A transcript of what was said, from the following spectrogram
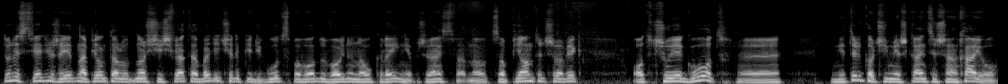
który stwierdził, że jedna piąta ludności świata będzie cierpieć głód z powodu wojny na Ukrainie. Proszę Państwa, no, co piąty człowiek odczuje głód. E, Nie tylko ci mieszkańcy Szanghaju,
